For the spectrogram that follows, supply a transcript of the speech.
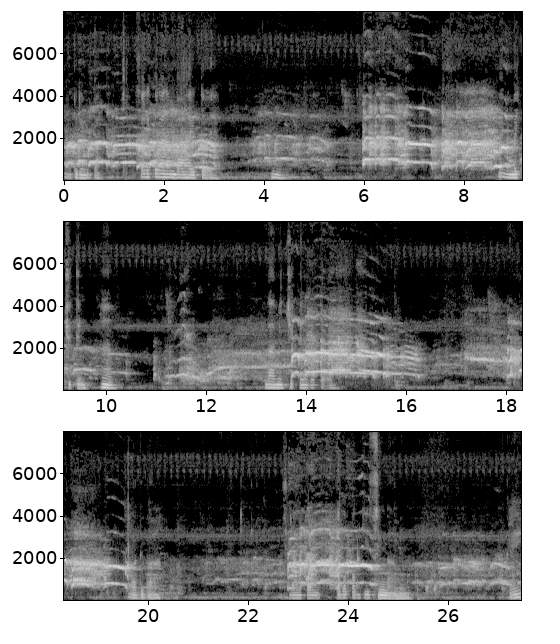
Madilim pa. Sa likuran ng bahay to eh. Hmm. Yan may chicken. Hmm. Dami chicken dito eh. O, diba? Sila yung pag, tagapag-gising namin. Okay?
